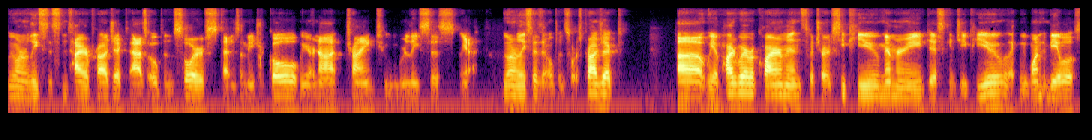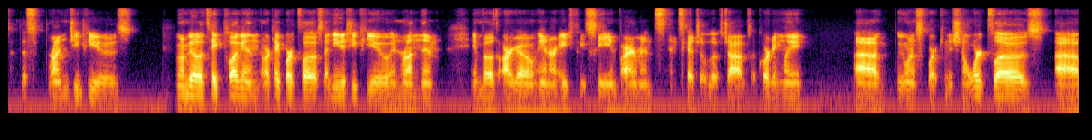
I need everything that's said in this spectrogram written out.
We want to release this entire project as open source. That is a major goal. We are not trying to release this. Yeah, we want to release it as an open source project. Uh, we have hardware requirements, which are CPU, memory, disk, and GPU. Like we want to be able to run GPUs. We want to be able to take plugin or take workflows that need a GPU and run them in both Argo and our HPC environments and schedule those jobs accordingly. Uh, we want to support conditional workflows, uh,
